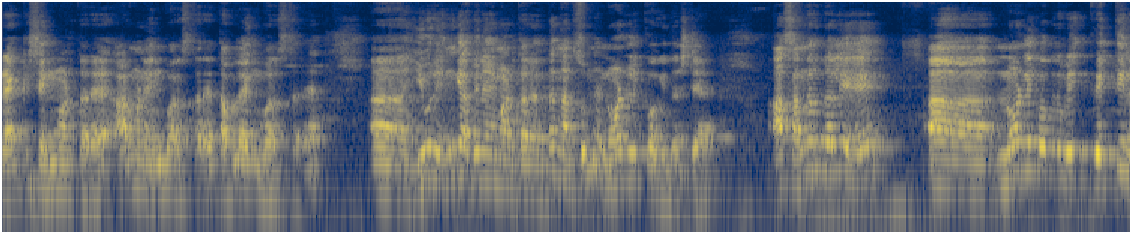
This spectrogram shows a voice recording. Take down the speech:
ಪ್ರಾಕ್ಟೀಸ್ ಹೆಂಗೆ ಮಾಡ್ತಾರೆ ಹಾರ್ಮೋನ್ ಹೆಂಗೆ ಬಾರಿಸ್ತಾರೆ, ತಬಲ ಹೆಂಗೆ ಬಾರಿಸ್ತಾರೆ ಇವ್ರು ಹೆಂಗೆ ಅಭಿನಯ ಮಾಡ್ತಾರೆ ಅಂತ ನಾನು ಸುಮ್ಮನೆ ನೋಡ್ಲಿಕ್ಕೆ ಹೋಗಿದ್ದೆ ಅಷ್ಟೇ. ಆ ಸಂದರ್ಭದಲ್ಲಿ ನೋಡ್ಲಿಕ್ಕೆ ಹೋಗಿದ ವ್ಯ- ವ್ಯಕ್ತಿನ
